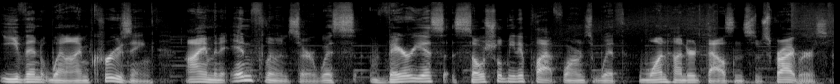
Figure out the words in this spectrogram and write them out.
even when I'm cruising. I am an influencer with various social media platforms with 100,000 subscribers.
